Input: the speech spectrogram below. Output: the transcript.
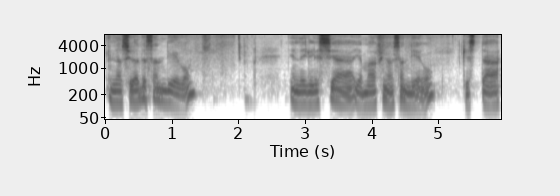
en la ciudad de San Diego, en la iglesia llamada Final San Diego, que está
